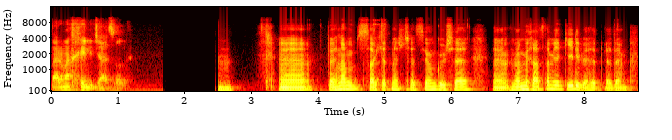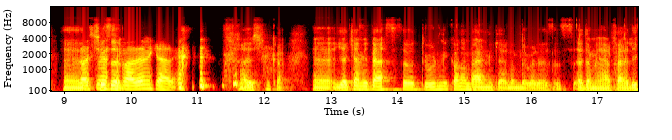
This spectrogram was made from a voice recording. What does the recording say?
برای من خیلی جذابه. بهنم ساکت نشستی اون گوشه. من می‌خواستم یه گیری بهت بدم. داشتیم استفاده می‌کردیم. خواهش می‌کنم. یه کمی بحث رو دور می‌کنم برمیگردم دوباره ادامه حرف علی.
